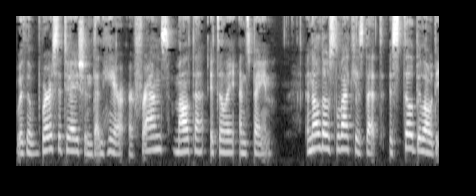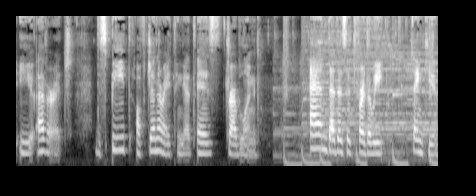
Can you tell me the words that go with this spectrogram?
with a worse situation than here are France, Malta, Italy, and Spain. And although Slovakia's debt is still below the EU average, the speed of generating it is troubling. And that is it for the week. Thank you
